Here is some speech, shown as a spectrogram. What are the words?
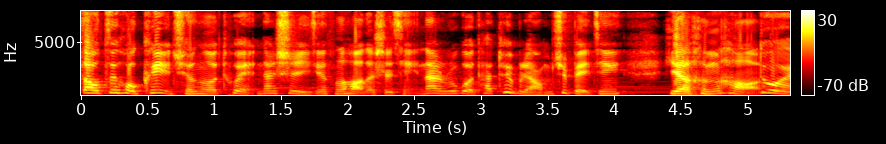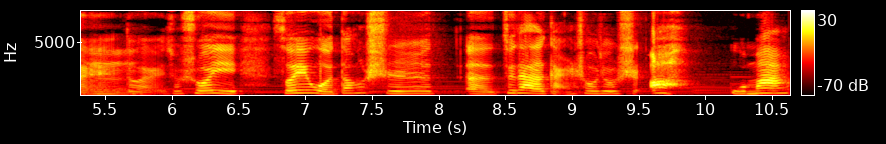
到最后可以全额退，那是一件很好的事情。那如果他退不了，我们去北京也很好。对、嗯对，就所以，所以我当时呃最大的感受就是啊，我妈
